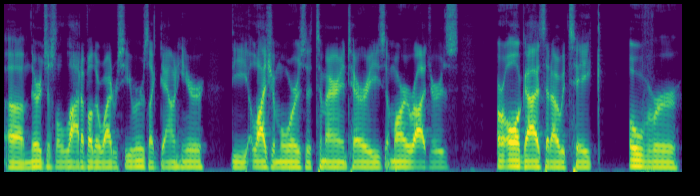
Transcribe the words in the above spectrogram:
Um, there are just a lot of other wide receivers like down here the Elijah Moores, the Tamorrion Terrys, Amari Rogers are all guys that I would take over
